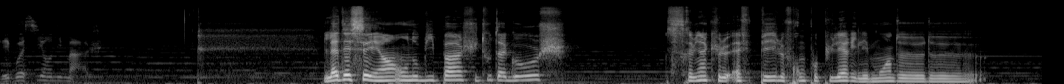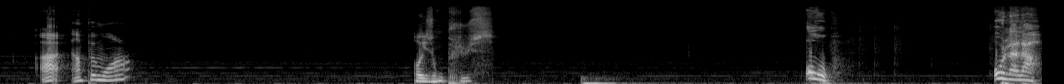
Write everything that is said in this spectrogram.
Les voici en images. L'ADC, hein, on n'oublie pas, je suis tout à gauche. Ce serait bien que le FP, le Front Populaire, il ait moins de... Ah, un peu moins. Oh, ils ont plus. Oh Oh là là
